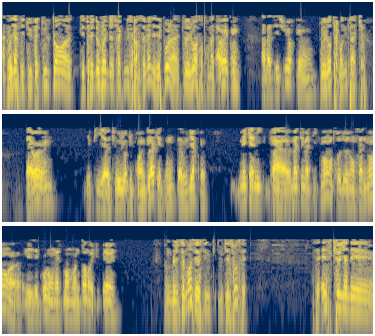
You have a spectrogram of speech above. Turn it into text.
Il faut dire que si tu fais tout le temps, si tu fais deux fois de chaque muscle par semaine, les épaules, tous les jours elles sont traumatisées. ah ouais, quoi. ouais. ah bah c'est sûr que Tous les jours tu prends une claque. Bah ouais, ouais. Et puis euh, tous les jours tu prends une claque et donc ça veut dire que mécanique, enfin mathématiquement entre deux entraînements, euh, les épaules ont nettement moins de temps de récupérer. Donc ben, justement, c'est aussi une, une question, c'est c'est est-ce qu'il y a des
